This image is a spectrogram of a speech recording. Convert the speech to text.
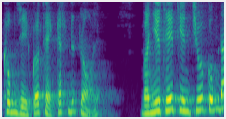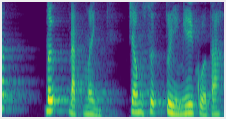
không gì có thể cắt đứt nổi. Và như thế Thiên Chúa cũng đã tự đặt mình trong sự tùy nghi của ta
